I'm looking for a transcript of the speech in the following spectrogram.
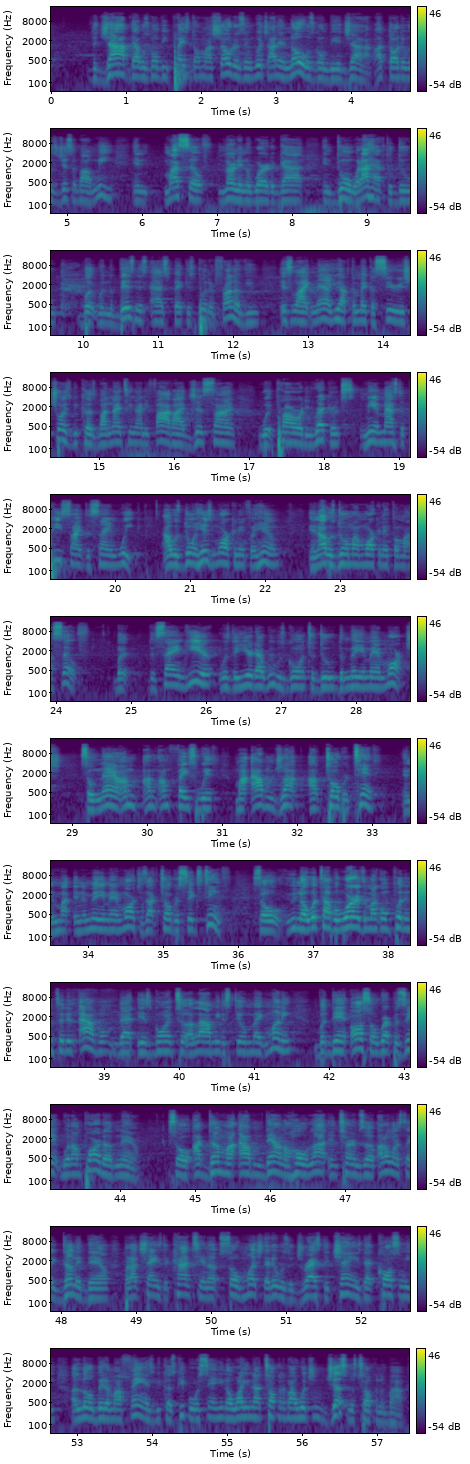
the job that was going to be placed on my shoulders, in which I didn't know it was going to be a job. I thought it was just about me and myself learning the word of God and doing what I have to do. But when the business aspect is put in front of you, it's like now you have to make a serious choice because by 1995 I had just signed with Priority Records. Me and Master P signed the same week. I was doing his marketing for him and I was doing my marketing for myself. But the same year was the year that we was going to do the Million Man March. So now I'm I'm, I'm faced with my album drop October 10th, and the, Million Man March is October 16th. So you know what type of words am I to put into this album that is going to allow me to still make money, but then also represent what I'm part of now. So I dumb my album down a whole lot in terms of I don't want to say dumb it down, but I changed the content up so much that it was a drastic change that cost me a little bit of my fans because people were saying, you know, why you not talking about what you just was talking about?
